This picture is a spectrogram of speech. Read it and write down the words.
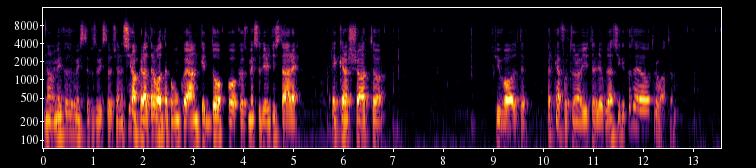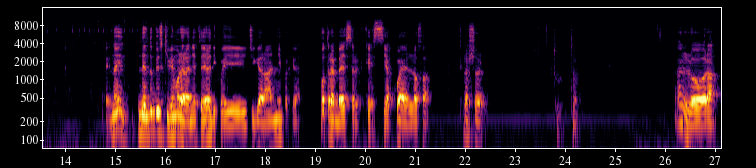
No, non mi ricordo cosa, vi sto dicendo. Sì, no, che l'altra volta comunque anche dopo che ho smesso di registrare è crashato più volte. Perché la fortuna vita gli audaci? Che cosa ho trovato? Eh, noi nel dubbio scriviamo le ragnatele di quei gigaragni perché potrebbe essere che sia quello a far crashare tutto. Allora.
